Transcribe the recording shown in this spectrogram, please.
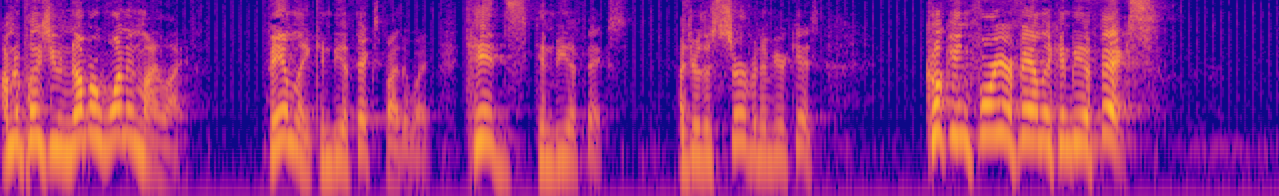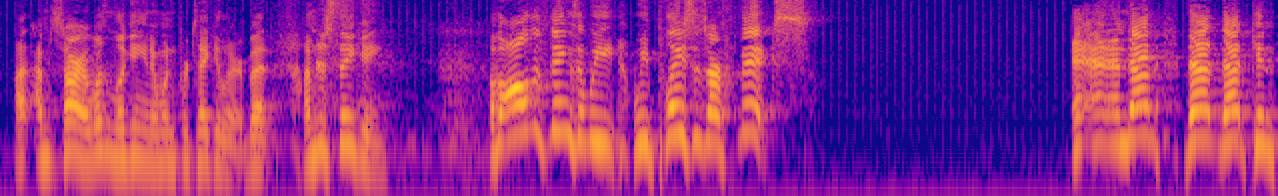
I'm going to place you number one in my life. Family can be a fix, by the way. Kids can be a fix, as you're the servant of your kids. Cooking for your family can be a fix. I, am sorry, I wasn't looking at anyone in particular, but I'm just thinking of all the things that we, we place as our fix. And, and that, that, that can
